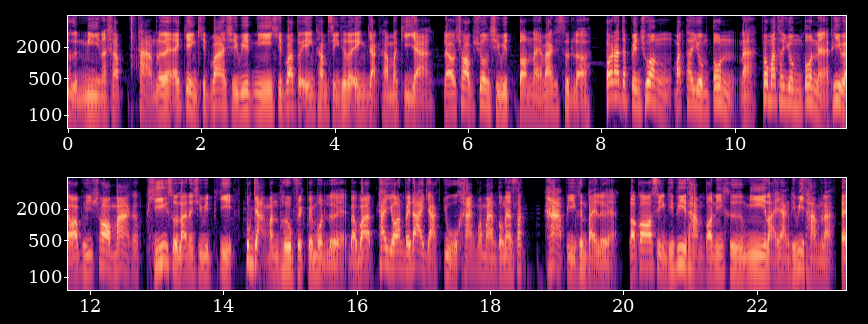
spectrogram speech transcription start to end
อื่นมีนะครับ ถามเลยไอ้เก่งคิดว่าชีวิตนี้คิดว่าตัวเองทำสิ่งที่ตัวเองอยากทำมากี่อย่าง แล้วชอบช่วงชีวิตตอนไหนมากที่สุดเหรอก็น่าจะเป็นช่วงมัธยมต้นนะช่วงมัธยมต้นเนี่ยพี่แบบว่าพี่ชอบมากครับพีคสุดแล้วในชีวิตพี่ ทุกอย่างมันเพอร์เฟกไปหมดเลย แบบว่าถ้าย้อนไปได้อยากอยู่ค้างประมาณตรงนั้นสัก 5 ปีขึ้นไปเลยแล้วก็สิ่งที่พี่ทำตอนนี้คือมีหลายอย่างที่พี่ทำแล้วแต่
